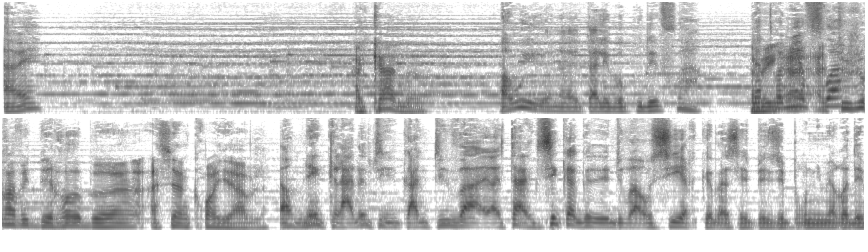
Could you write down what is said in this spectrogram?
Ah ouais? À Cannes. Ah oui, on est allé beaucoup de fois. La Avec- première à- fois. Toujours avec des robes euh, assez incroyables. Ah, mais claro, tu- quand tu vas. C'est quand tu vas au cirque, bah, c'est pour numéro de.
